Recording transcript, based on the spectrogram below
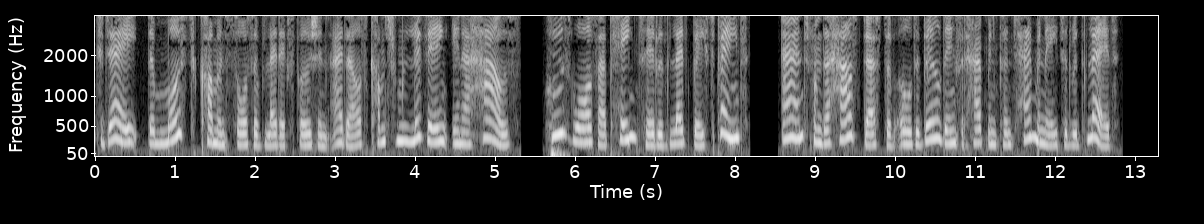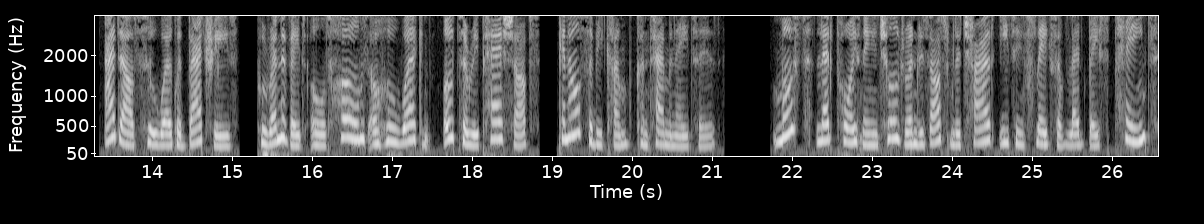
Today, the most common source of lead exposure in adults comes from living in a house whose walls are painted with lead based paint and from the house dust of older buildings that have been contaminated with lead. Adults who work with batteries, who renovate old homes, or who work in auto repair shops can also become contaminated. Most lead poisoning in children results from the child eating flakes of lead based paint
